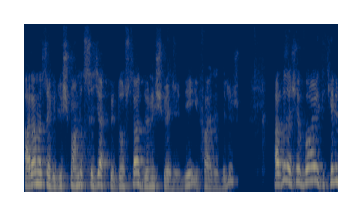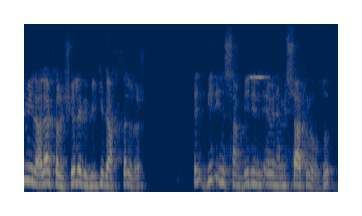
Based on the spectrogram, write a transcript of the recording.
aranızdaki düşmanlık sıcak bir dostluğa dönüş verir diye ifade edilir. Arkadaşlar bu ayet-i kerime ile alakalı şöyle bir bilgi de aktarılır. E, bir insan birinin evine misafir oldu.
